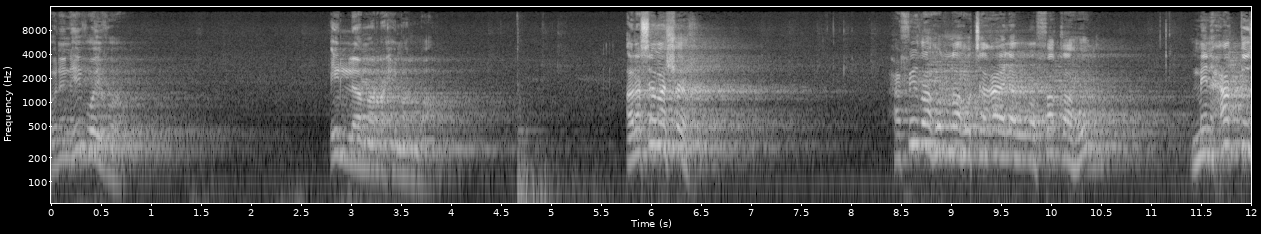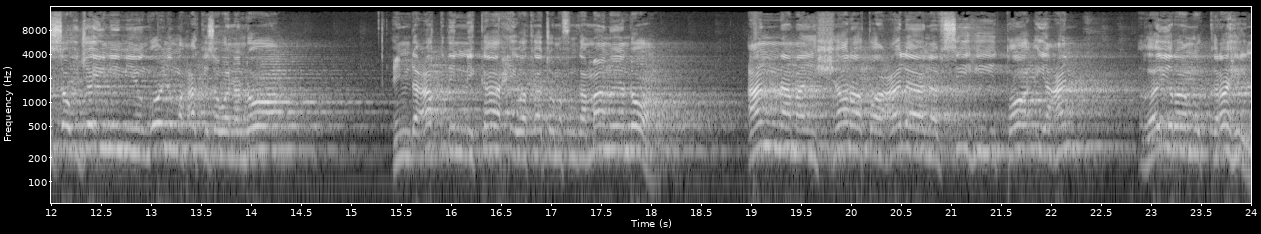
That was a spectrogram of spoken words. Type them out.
Wanene hivyo hivyo. Illa man rahima Allah. Anasema Sheikh hafidhahu Allah ta'ala wa min haqqi zawjaini miongoni mwa haki za wanandoa inda aqdi nikahi wakati wa mafungamano ya ndoa anna man sharata ala nafsihi ta'ian ghayra mukrahin.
